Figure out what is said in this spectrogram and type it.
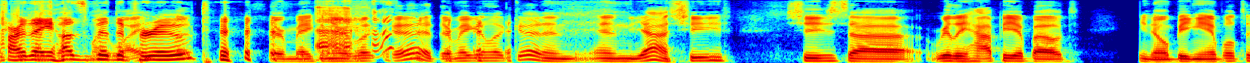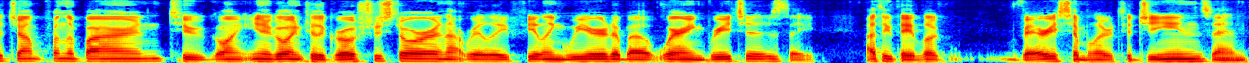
are they husband wife, approved? they're making her look good. They're making her look good, and and yeah, she she's uh, really happy about you know being able to jump from the barn to going you know going to the grocery store and not really feeling weird about wearing breeches. They I think they look very similar to jeans and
